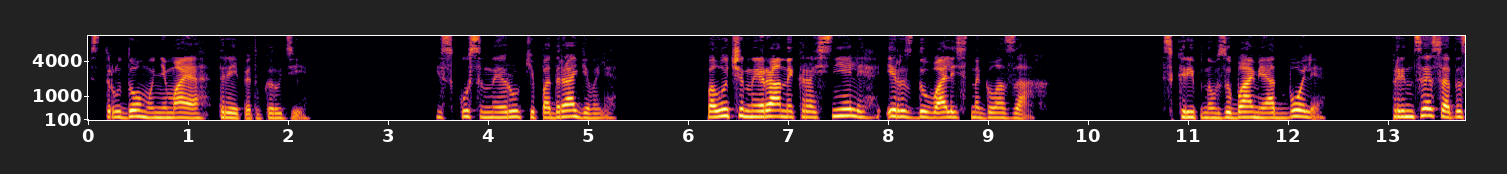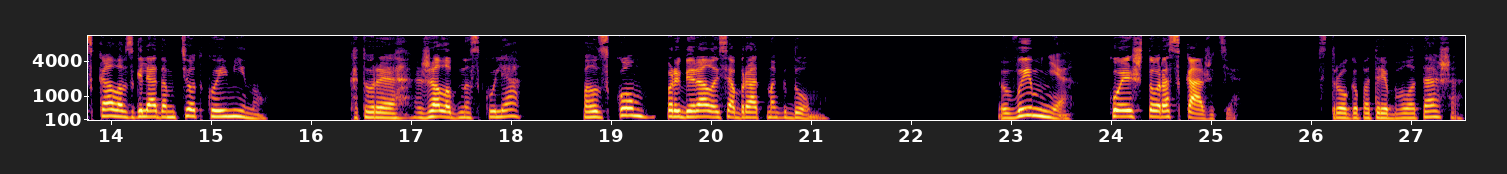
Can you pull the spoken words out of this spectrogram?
с трудом унимая трепет в груди. Искусанные руки подрагивали, Полученные раны краснели и раздувались на глазах. Скрипнув зубами от боли, принцесса отыскала взглядом тетку Эмину, которая, жалобно скуля, ползком пробиралась обратно к дому. «Вы мне кое-что расскажете», — строго потребовала Таша,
